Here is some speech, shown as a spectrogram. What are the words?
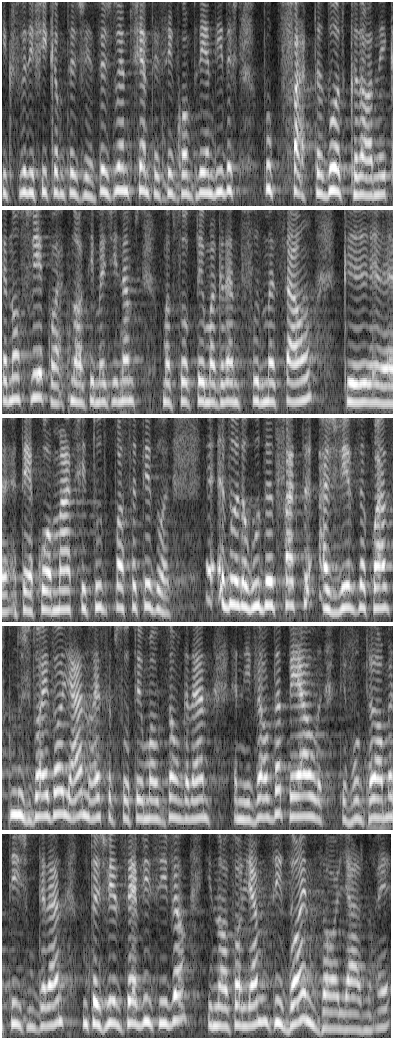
e que se verifica muitas vezes. As doentes sentem-se assim compreendidas, porque de facto a dor crónica não se vê. Claro que nós imaginamos uma pessoa que tem uma grande formação, que eh, até com a marcha e tudo possa ter dor. A dor aguda, de facto, às vezes é quase que nos dói de olhar, não é? Se a pessoa tem uma lesão grande a nível da pele, teve um traumatismo grande, muitas vezes é visível e nós olhamos e dói-nos a olhar, não é?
